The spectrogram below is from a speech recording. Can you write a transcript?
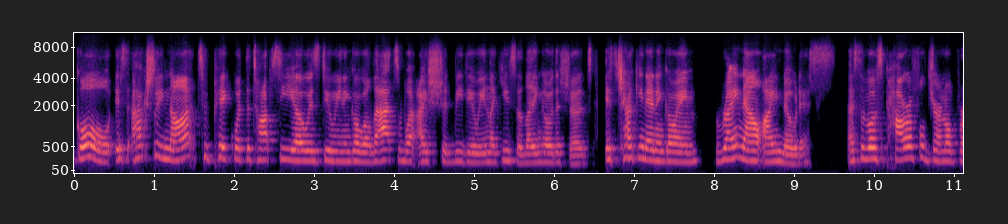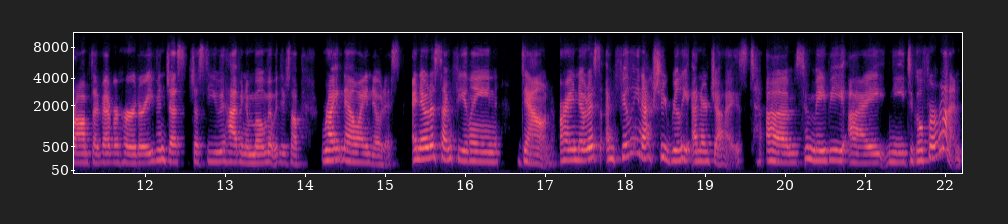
goal is actually not to pick what the top CEO is doing and go, well, that's what I should be doing. Like you said, letting go of the shoulds. It's checking in and going, right now, I notice that's the most powerful journal prompt I've ever heard, or even just just you having a moment with yourself. Right now, I notice. I notice I'm feeling down, or I notice I'm feeling actually really energized. Um, so maybe I need to go for a run.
